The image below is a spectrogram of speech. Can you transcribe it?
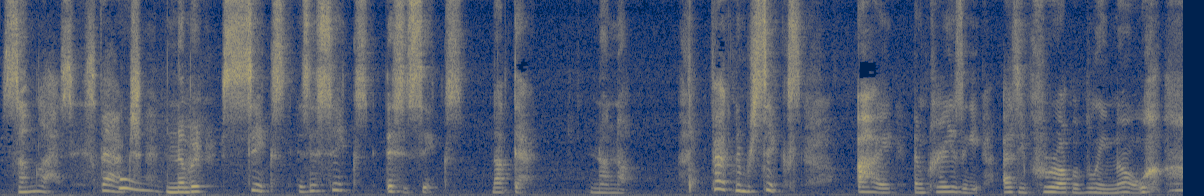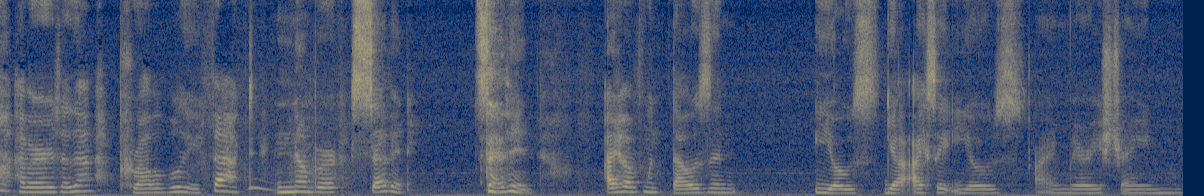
sunglasses. Fact. Ooh. Number six. Is this six? This is six. Not that. No, no. Fact number six. I am crazy, as you probably know. Have I ever said that? Probably. Fact number seven. Seven. I have 1,000 EOs. Yeah, I say EOs. I'm very strange.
